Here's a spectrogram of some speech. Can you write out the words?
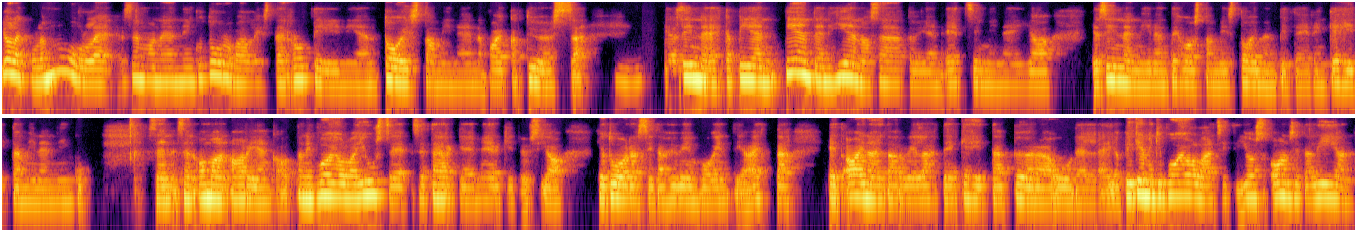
jollekulle muulle semmoinen niin kuin turvallisten rutiinien toistaminen vaikka työssä mm. Ja sinne ehkä pien, pienten hienosäätöjen etsiminen ja, ja sinne niiden tehostamistoimenpiteiden kehittäminen niin kuin sen, sen oman arjen kautta, niin voi olla just se, se tärkeä merkitys ja, ja tuoda sitä hyvinvointia, että, että aina ei tarvitse lähteä kehittämään pyörää uudelleen. Ja pikemminkin voi olla, että sit, jos on sitä liian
